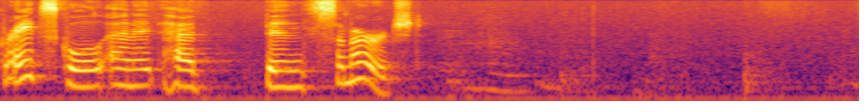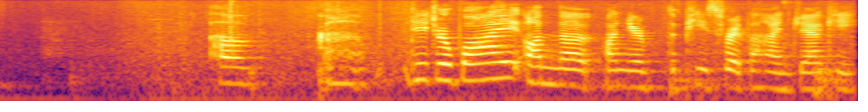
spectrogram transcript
grade school, and it had been submerged. Um, Deidre, why on the on your the piece right behind Jackie,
